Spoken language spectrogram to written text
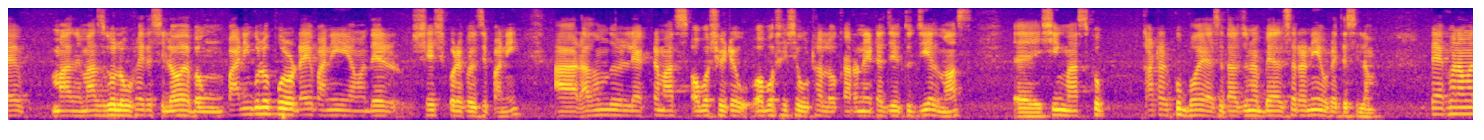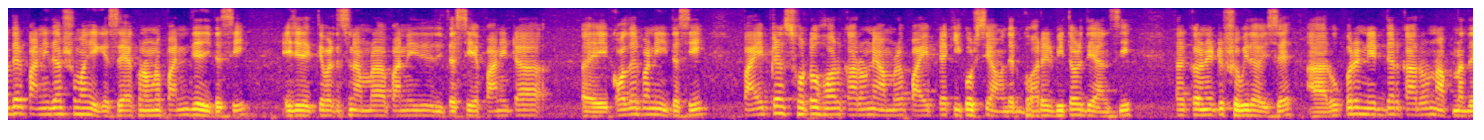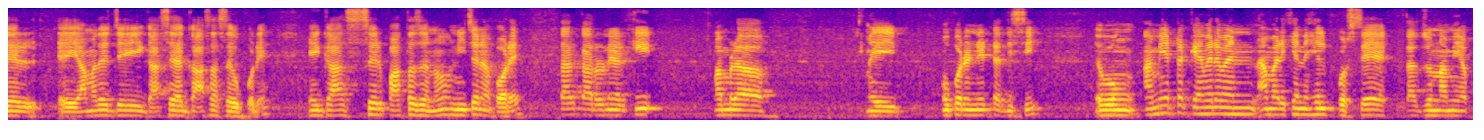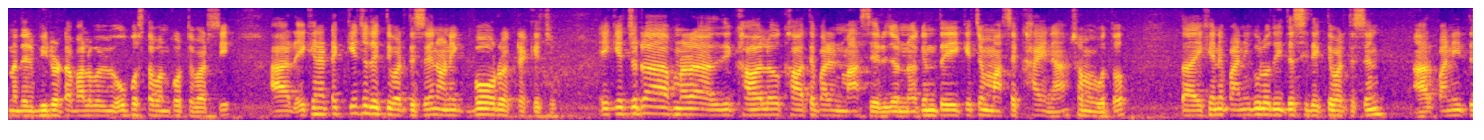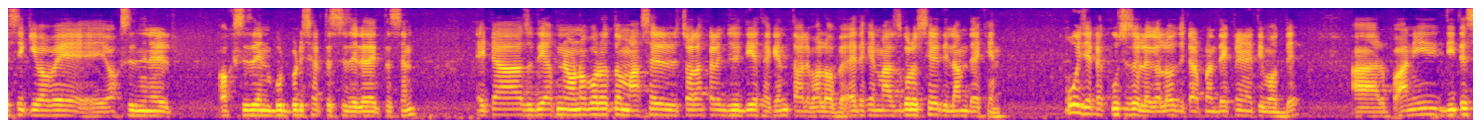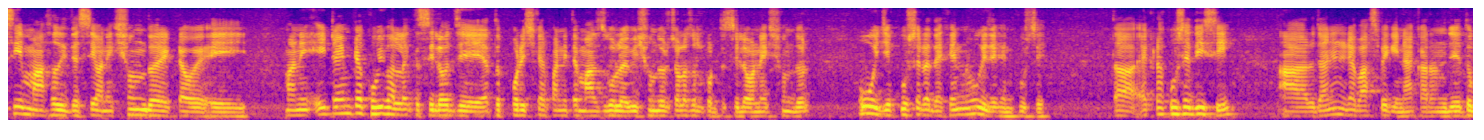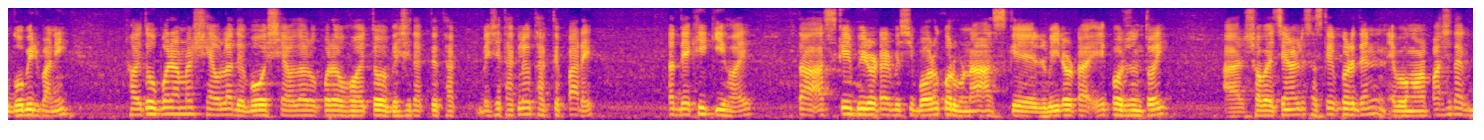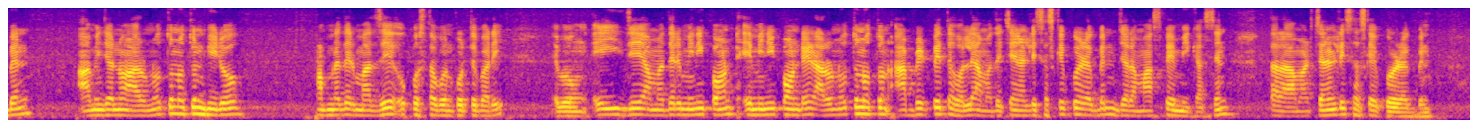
মাছগুলো উঠাইতেছিল এবং পানিগুলো পুরোটাই পানি আমাদের শেষ করে ফেলছে পানি। আর আলহামদুলিল্লাহ একটা মাছ অবশ্যই অবশেষে উঠালো, কারণ এটা যেহেতু জিয়েল মাছ শিং মাছ খুব, কাটার খুব ভয় আছে, তার জন্য বেলসারা নিয়ে উঠাইতেছিলাম। তো এখন আমাদের পানি দেওয়ার সময় হয়ে গেছে, এখন আমরা পানি দিয়ে দিতেছি। এই যে দেখতে পাচ্ছেন আমরা পানি দিয়ে দিতেছি পানিটা, এই কলের পানি দিতেছি। পাইপটা ছোট হওয়ার কারণে আমরা পাইপটা কি করছি, আমাদের ঘরের ভিতর দিয়ে আনছি। তার কারণে একটু সুবিধা হয়েছে। আর উপরে নেট দেওয়ার কারণ আপনাদের এই আমাদের যে গাছে গাছ আছে উপরে, এই গাছের পাতা যেন নিচে না পড়ে, তার কারণে আর কি আমরা এই উপরে নেটটা দিছি। এবং আমি একটা ক্যামেরাম্যান আমার এখানে হেল্প করছে, তার জন্য আমি আপনাদের ভিডিওটা ভালোভাবে উপস্থাপন করতে পারছি। আর এখানে একটা কেঁচো দেখতে পারতেছেন, অনেক বড় একটা কেঁচো। এই কেঁচোটা আপনারা যদি খাওয়ালেও খাওয়াতে পারেন মাছের জন্য, কিন্তু এই কেঁচো মাছে খায় না সম্ভবত। তা এখানে পানিগুলো দিতেছি, দেখতে পারতেছেন? আর পানি দিতেছি কীভাবে এই অক্সিজেনের, অক্সিজেন বুটবুটি ছাড়তেছে যেটা দেখতেছেন। এটা যদি আপনি অনবরত মাছের চলাকালীন যদি দিয়ে থাকেন, তাহলে ভালো হবে। দেখেন, মাছগুলো ছেড়ে দিলাম, দেখেন। ওই যেটা কুচে চলে গেল, যেটা আপনারা দেখলেন ইতিমধ্যে। আর পানি দিতেছি, মাছও দিতেছি, অনেক সুন্দর একটা এই মানে এই টাইমটা খুবই ভালো লাগতেছিল যে এত পরিষ্কার পানিতে মাছগুলো হেবি সুন্দর চলাচল করতেছিল, অনেক সুন্দর। ওই যে কুসেটা দেখেন, ওই দেখেন কুসে তা একটা কুসে দিছি, আর জানি না এটা বাঁচবে কি না কারণ যেহেতু গভীর পানি, হয়তো উপরে আমরা শ্যাওলা দেবো শ্যাওলার উপরে হয়তো বেশি থাকতে থাক, বেশি থাকলেও থাকতে পারে। তা দেখি কি হয়। তা আজকের ভিডিওটা বেশি বড় করব না, আজকের ভিডিওটা এই পর্যন্তই। আর সবাই চ্যানেলটি সাবস্ক্রাইব করে দেন এবং আমার পাশে থাকবেন। আমি যেন আরও নতুন নতুন ভিডিও আপনাদের মাঝে উপস্থাপন করতে পারি। এবং এই যে আমাদের মিনি পন্ড এই মিনি পন্ডের আরও নতুন নতুন আপডেট পেতে হলে আমাদের চ্যানেলটি সাবস্ক্রাইব করে রাখবেন। যারা মাছ প্রেমিক আছেন, তারা আমার চ্যানেলটি সাবস্ক্রাইব করে রাখবেন।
